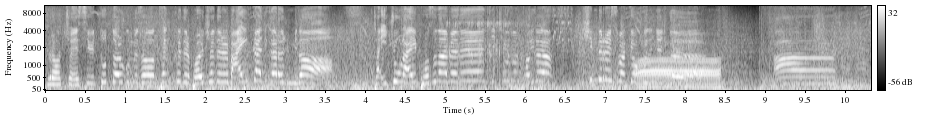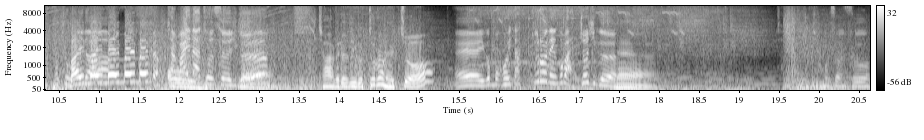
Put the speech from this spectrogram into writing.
그렇죠. SUV 또 떨구면서 탱크들, 벌처들 마인까지 깔아줍니다. 자, 이쪽 라인 벗어나면은 이제 최우선 더 이상 힘들을 수밖에 없거든요, 지금. 아, 아, 자, 자, 자, 버텨 마인 마인 마인 마인 마인 자, 어우, 많이 낮췄어요, 지금. 네. 자 그래도 이거 뚫어냈죠 예, 이거 뭐 거의 다 뚫어낸 거 맞죠, 지금? 네 임진묵 선수.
